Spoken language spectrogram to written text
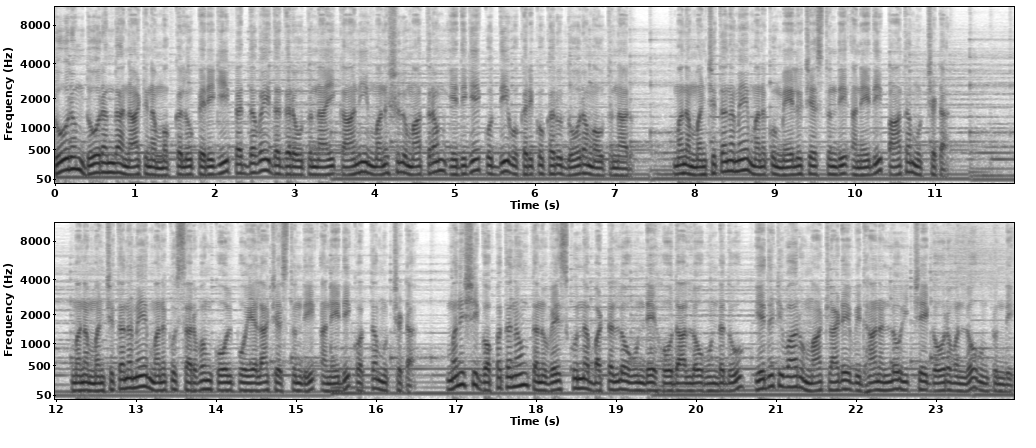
దూరం దూరంగా నాటిన మొక్కలు పెరిగి పెద్దవై దగ్గరవుతున్నాయి కానీ మనుషులు మాత్రం ఎదిగే కొద్దీ ఒకరికొకరు దూరం అవుతున్నారు. మన మంచితనమే మనకు మేలు చేస్తుంది అనేది పాత ముచ్చట. మన మంచితనమే మనకు సర్వం కోల్పోయేలా చేస్తుంది అనేది కొత్త ముచ్చట. మనిషి గొప్పతనం తను వేసుకున్న బట్టల్లో ఉండే హోదాల్లో ఉండదు ఎదుటివారు మాట్లాడే విధానంలో ఇచ్చే గౌరవంలో ఉంటుంది.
